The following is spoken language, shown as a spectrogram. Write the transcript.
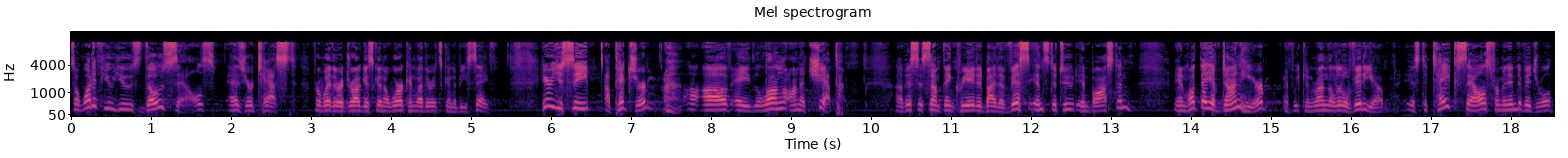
So, what if you use those cells as your test for whether a drug is going to work and whether it's going to be safe? Here you see a picture of a lung on a chip. Uh, this is something created by the Wyss Institute in Boston. And what they have done here, if we can run the little video, is to take cells from an individual,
